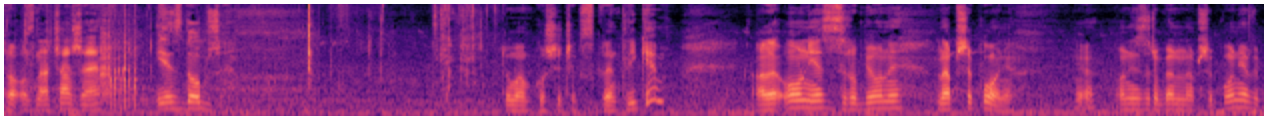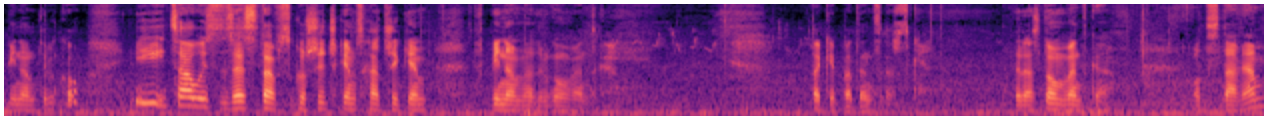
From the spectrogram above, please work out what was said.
To oznacza, że jest dobrze. Tu mam koszyczek z krętlikiem, ale on jest zrobiony na przepłonie. Nie? On jest zrobiony na przepłonie, wypinam tylko i cały zestaw z koszyczkiem, z haczykiem wpinam na drugą wędkę. Takie patencerskie. Teraz tą wędkę odstawiam,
